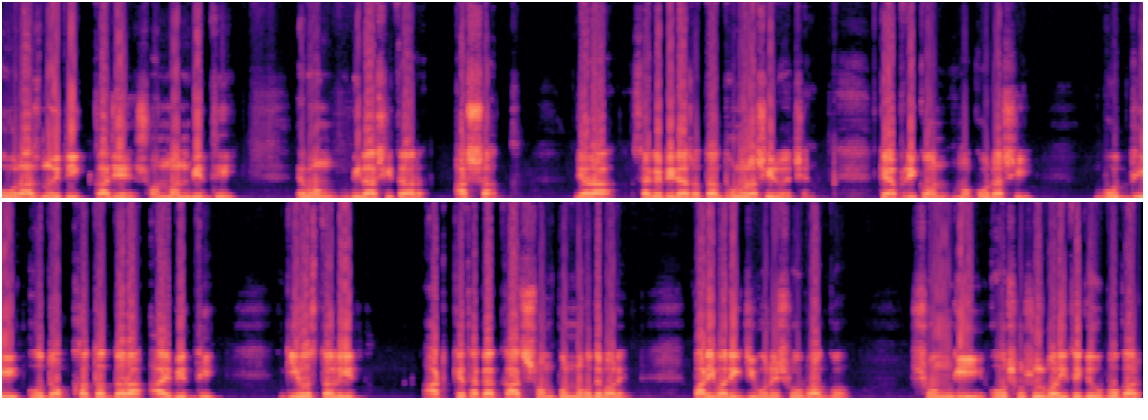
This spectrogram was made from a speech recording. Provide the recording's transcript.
ও রাজনৈতিক কাজে সম্মান বৃদ্ধি এবং বিলাসিতার আস্বাদ, যারা স্যাগেটিরাস অর্থাৎ ধনুরাশি রয়েছেন। ক্যাপ্রিকন মকর রাশি বুদ্ধি ও দক্ষতার দ্বারা আয় বৃদ্ধি, গৃহস্থলীর আটকে থাকা কাজ সম্পূর্ণ হতে পারে, পারিবারিক জীবনে সৌভাগ্য, সঙ্গী ও শ্বশুরবাড়ি থেকে উপকার,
